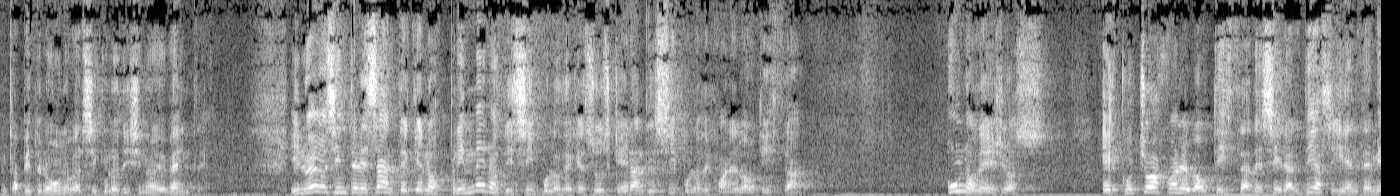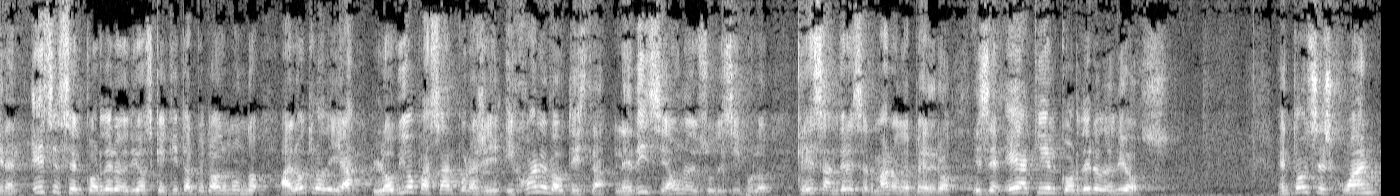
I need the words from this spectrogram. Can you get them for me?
En capítulo 1, versículos 19 y 20. Y luego es interesante que los primeros discípulos de Jesús, que eran discípulos de Juan el Bautista, uno de ellos escuchó a Juan el Bautista decir al día siguiente, miren, ese es el Cordero de Dios que quita el pecado del mundo. Al otro día lo vio pasar por allí y Juan el Bautista le dice a uno de sus discípulos, que es Andrés, hermano de Pedro, dice, he aquí el Cordero de Dios. Entonces Juan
